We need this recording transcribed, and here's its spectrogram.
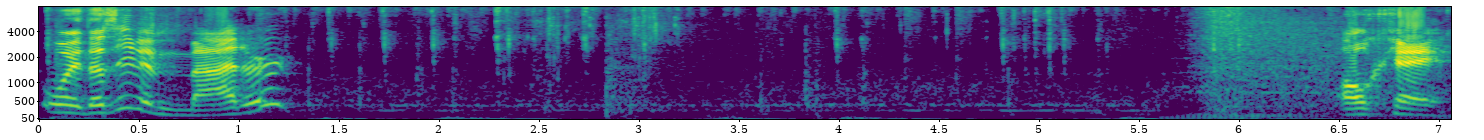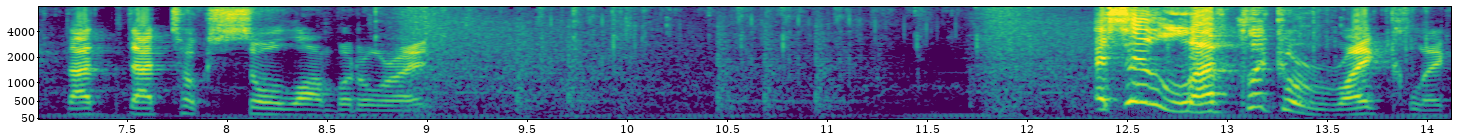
Wait, does it even matter? Okay, that that took so long, but alright. I said left click or right click.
